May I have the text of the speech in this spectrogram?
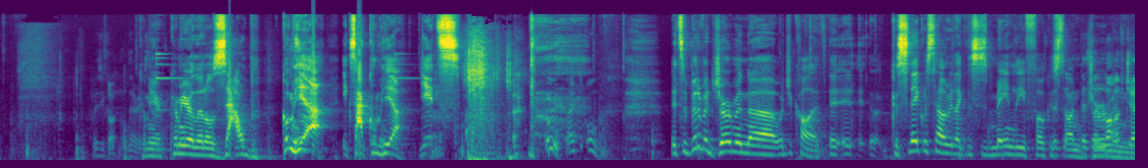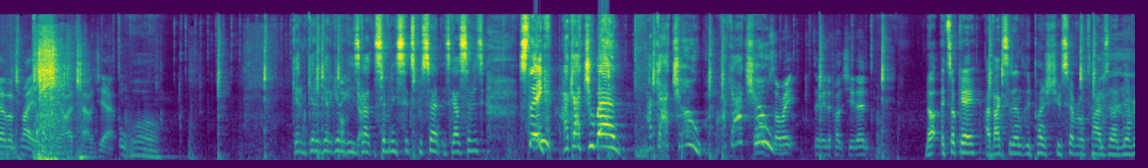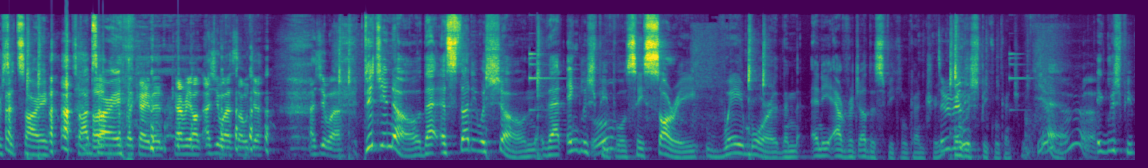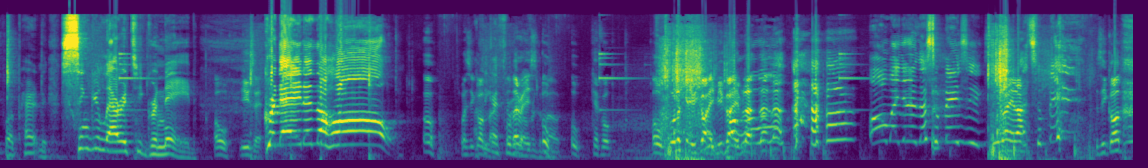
Where's he gone? Oh, there he Come is. here, come here, little Zaub. Come here. Sag, come here. Ooh, I- ooh. It's a bit of a German. Uh, what'd you call it? It, it, Cause Snake was telling me like this is mainly focused There's, on there's German. a lot of German players in here. I found. Yeah. Ooh. Whoa. Get him, get him, get him, get him. Oh, He's got 76%. He's got 76. Snake, I got you, man. I got you. I got you. Oh, sorry. Didn't mean to punch you then. No, it's okay. I've accidentally punched you several times and I've never said sorry. So I'm Oh, sorry. that's okay then. Carry on. As you were, soldier. As you were. Did you know that a study was shown that English Ooh. people say sorry way more than any average other speaking country? Really? English speaking country. Yeah. Ah. English people apparently. Singularity grenade. Oh, use it. Grenade in the hole! Oh, where's he gone think? I threw Oh, there it it is. the Oh, oh, careful. Oh, oh, look at him. You got him. You got him. Look, look, look. Oh my goodness, that's amazing! See you later. That's amazing! He gone?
